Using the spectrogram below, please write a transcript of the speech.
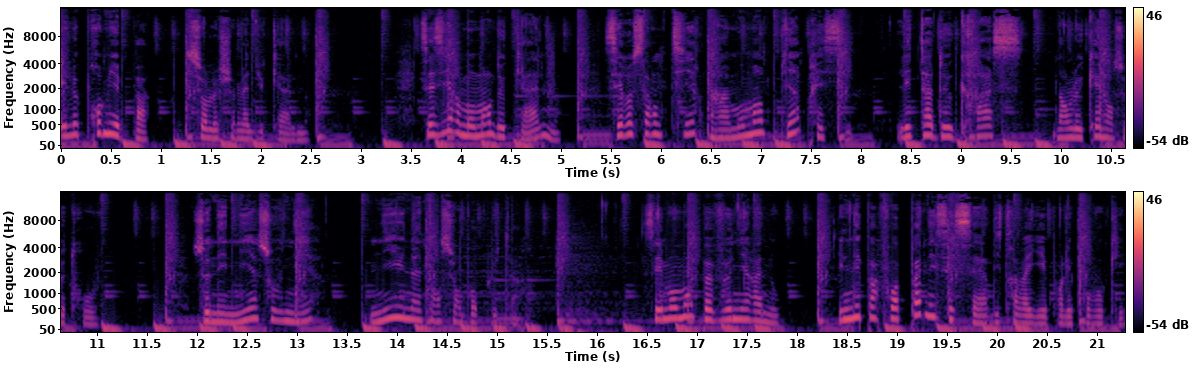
est le premier pas sur le chemin du calme. Saisir un moment de calme, c'est ressentir à un moment bien précis l'état de grâce dans lequel on se trouve. Ce n'est ni un souvenir, ni une intention pour plus tard. Ces moments peuvent venir à nous. Il n'est parfois pas nécessaire d'y travailler pour les provoquer.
